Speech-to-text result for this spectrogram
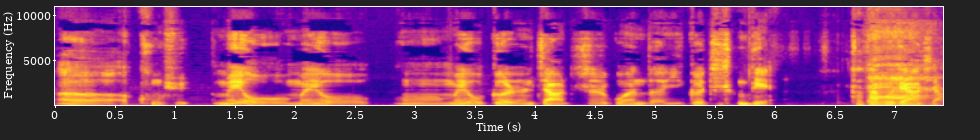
呃，空虚，没有没有，嗯，没有个人价值观的一个支撑点，他才会这样想。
